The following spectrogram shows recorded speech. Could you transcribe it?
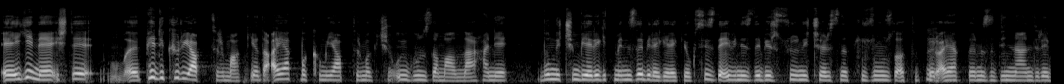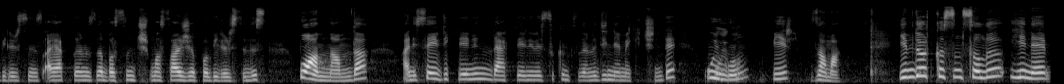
E, yine işte e, pedikür yaptırmak ya da ayak bakımı yaptırmak için uygun zamanlar. Hani bunun için bir yere gitmenize bile gerek yok. Siz de evinizde bir suyun içerisine tuzunuzu atıp böyle ayaklarınızı dinlendirebilirsiniz. Ayaklarınıza basınç masaj yapabilirsiniz. Bu anlamda hani sevdiklerinin dertlerini ve sıkıntılarını dinlemek için de uygun, Uygun. bir zaman. 24 Kasım Salı yine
